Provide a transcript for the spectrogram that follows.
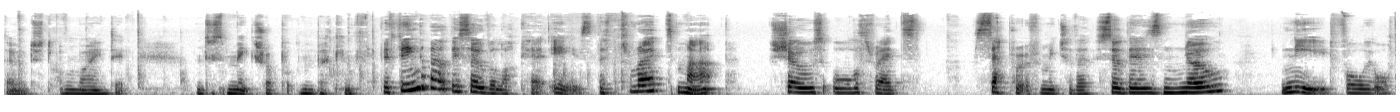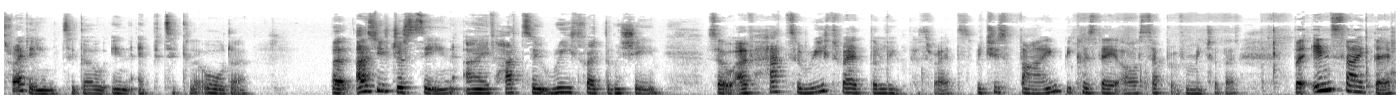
so I'll just unwind it and just make sure I put them back in. The thing about this overlocker is the thread map shows all the threads separate from each other so there is no need for your threading to go in a particular order. But as you've just seen, I've had to rethread the machine. So I've had to rethread the looper threads, which is fine because they are separate from each other. But inside there, if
